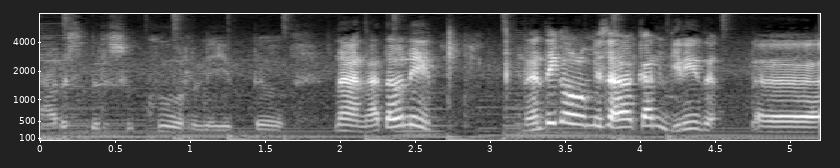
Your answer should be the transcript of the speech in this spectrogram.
Harus bersyukur gitu. Nah nggak tahu nih nanti kalau misalkan gini eh,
